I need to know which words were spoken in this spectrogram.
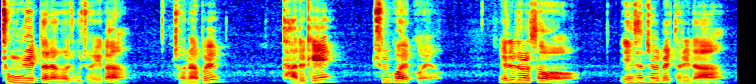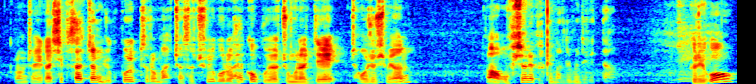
종류에 따라 가지고 저희가 전압을 다르게 출고할 거예요. 예를 들어서 인산철 배터리다. 그럼 저희가 14.6V로 맞춰서 출고를 할 거고요. 주문할 때 적어주시면 아 옵션에 그렇게 만들면 되겠다. 네. 그리고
